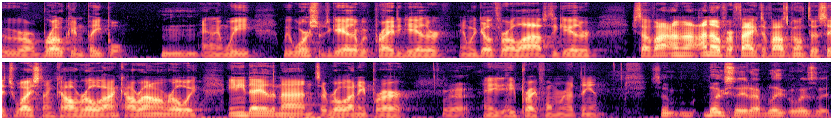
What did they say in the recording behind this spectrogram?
who are broken people hmm and then we we worship together, we pray together, and we go through our lives together. So if I, I know- for a fact if I was going through a situation, I can call Roy. I can call right on Roy any day of the night and say, Roy, I need prayer. Right. And he he pray for me right then. Some Boo said, I believe it was that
